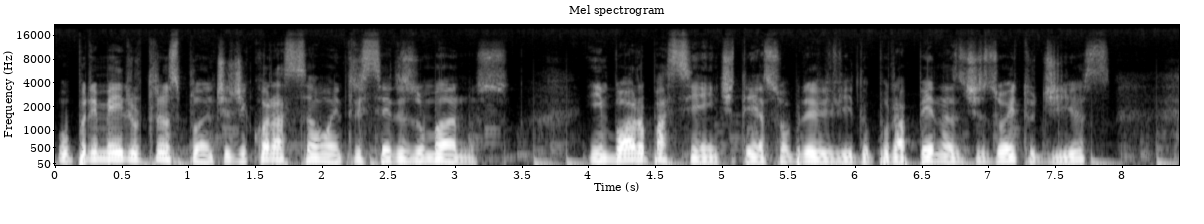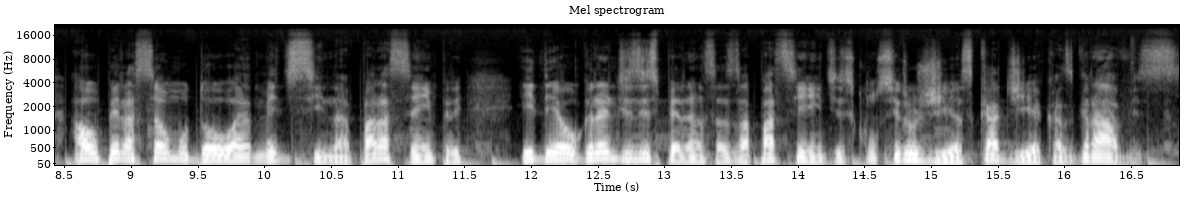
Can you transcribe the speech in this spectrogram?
o primeiro transplante de coração entre seres humanos. Embora o paciente tenha sobrevivido por apenas 18 dias, a operação mudou a medicina para sempre e deu grandes esperanças a pacientes com cirurgias cardíacas graves.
